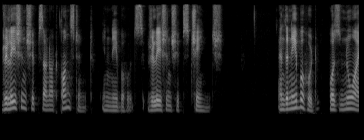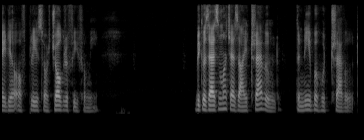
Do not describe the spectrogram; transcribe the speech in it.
Relationships are not constant in neighborhoods, relationships change. And the neighborhood was no idea of place or geography for me. Because as much as I traveled, the neighborhood traveled.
